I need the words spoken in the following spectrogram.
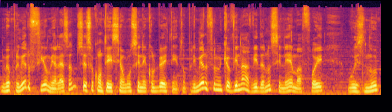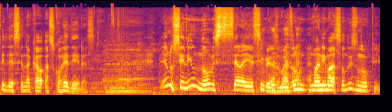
Meu primeiro filme, aliás, eu não sei se eu contei isso em algum Cine Clube 80. O primeiro filme que eu vi na vida no cinema foi o Snoopy descendo as corredeiras. Eu não sei nem o nome se era esse mesmo, mas era uma animação do Snoopy.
